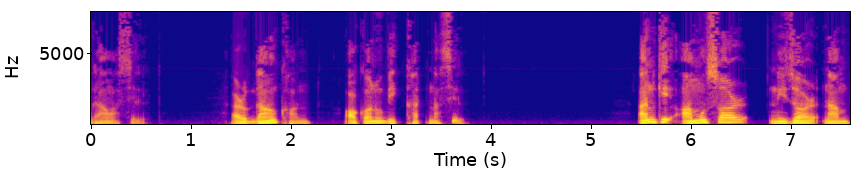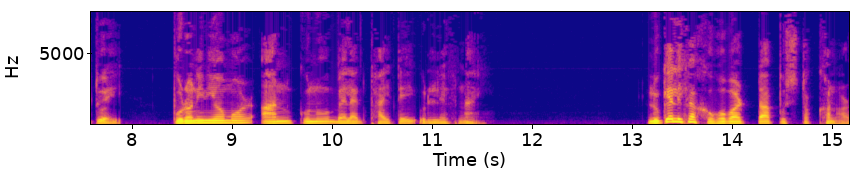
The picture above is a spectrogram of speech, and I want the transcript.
গাঁও আছিল আৰু গাঁওখন অকণো বিখ্যাত নাছিল। আনকি আমোচৰ নিজৰ নামটোৱেই পুৰণি নিয়মৰ আন কোনো বেলেগ ঠাইতেই উল্লেখ নাই। লোকে লিখা শুভবাৰ্তা পুস্তকখনৰ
